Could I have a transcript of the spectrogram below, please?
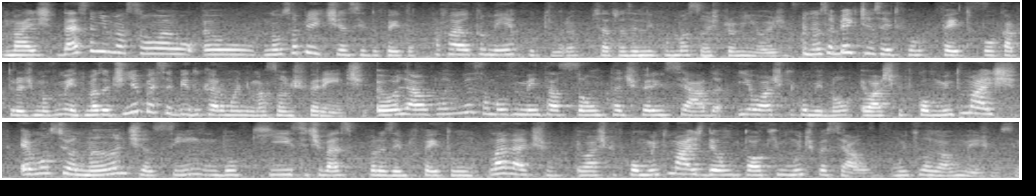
Mas dessa animação eu, eu não sabia que tinha sido feita. Rafael também é cultura, está trazendo informações para mim hoje. Eu não sabia que tinha sido feito por captura de movimento, mas eu tinha percebido que era uma animação diferente. Eu olhava e falei, essa movimentação tá diferenciada. E eu acho que combinou. Eu acho que ficou muito mais emocionante, assim, do que se tivesse, por exemplo, feito um live action. Eu acho que ficou muito mais, deu um toque muito especial. Muito legal mesmo, assim.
